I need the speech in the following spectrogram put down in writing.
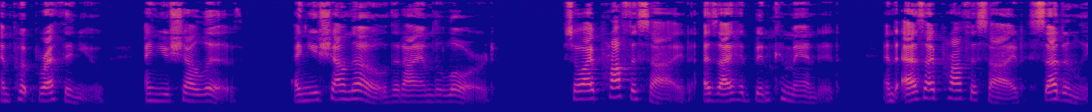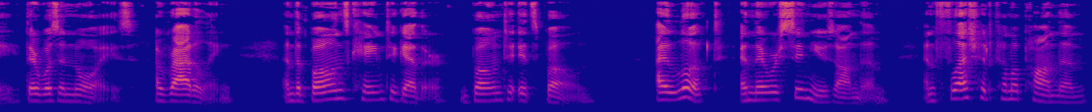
and put breath in you, and you shall live, and you shall know that I am the Lord. So I prophesied as I had been commanded, and as I prophesied, suddenly there was a noise, a rattling, and the bones came together, bone to its bone. I looked, and there were sinews on them, and flesh had come upon them,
